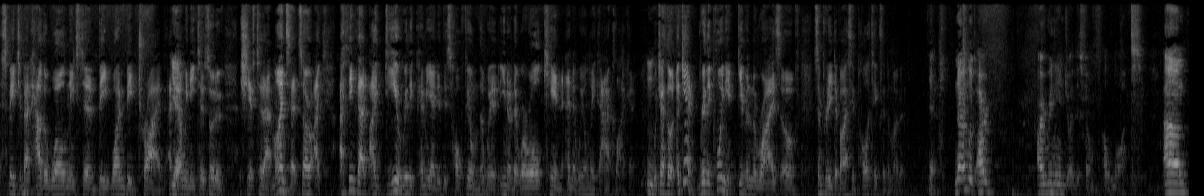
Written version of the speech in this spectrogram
speech about how the world needs to be one big tribe, and Yeah. now we need to sort of shift to that mindset. So I. I think that idea really permeated this whole film that we're you know that we're all kin and that we all need to act like it, Mm. which I thought again really poignant given the rise of some pretty divisive politics at the moment. Yeah. No, look, I I really enjoyed this film a lot. Um,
